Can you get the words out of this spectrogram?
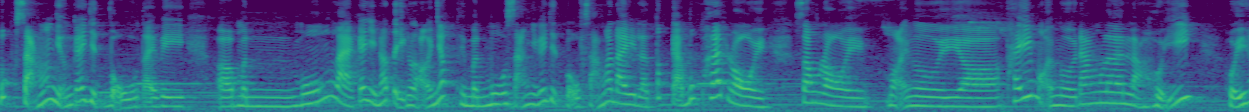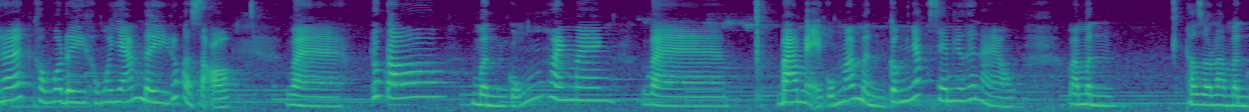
book sẵn những cái dịch vụ tại vì uh, mình muốn là cái gì nó tiện lợi nhất thì mình mua sẵn những cái dịch vụ sẵn ở đây là tất cả book hết rồi. Xong rồi mọi người uh, thấy mọi người đăng lên là hủy hủy hết không có đi không có dám đi rất là sợ. Và lúc đó mình cũng hoang mang và ba mẹ cũng nói mình cân nhắc xem như thế nào. Và mình thật sự là mình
